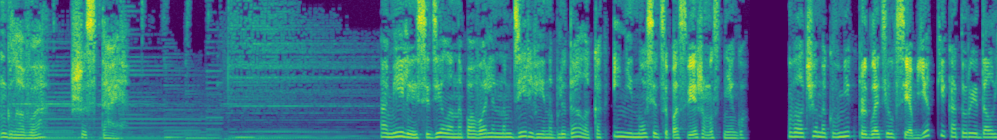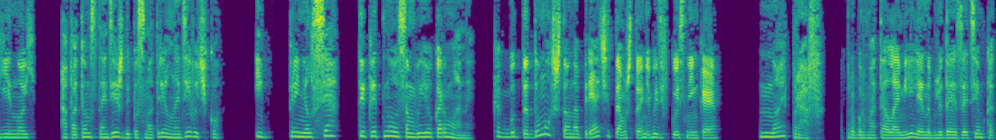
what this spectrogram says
Глава шестая Амелия сидела на поваленном дереве и наблюдала, как иней носится по свежему снегу. Волчонок вмиг проглотил все объедки, которые дал ей Ной, а потом с надеждой посмотрел на девочку и принялся тыкать носом в ее карманы, как будто думал, что она прячет там что-нибудь вкусненькое. Ной прав, пробормотала Амелия, наблюдая за тем, как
